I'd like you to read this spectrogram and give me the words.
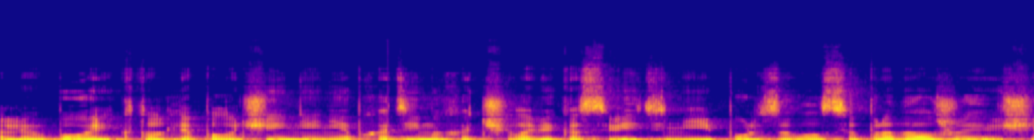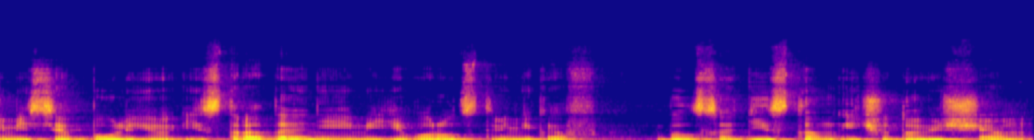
Любой, кто для получения необходимых от человека сведений пользовался продолжающимися болью и страданиями его родственников – был садистом и чудовищем.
